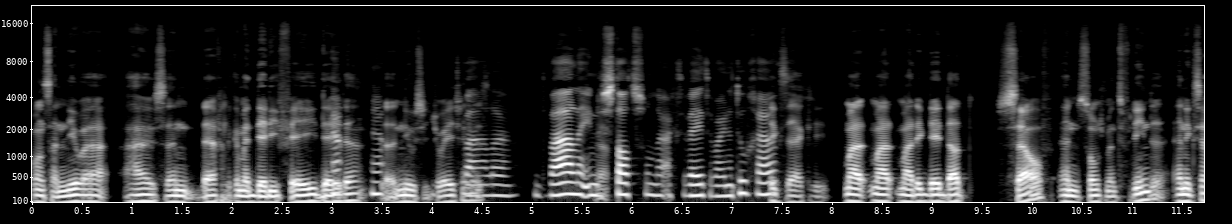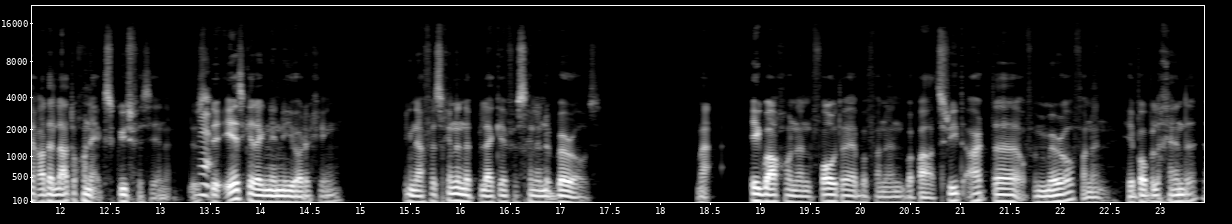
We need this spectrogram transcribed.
ehm Constant Nieuwe Huis en dergelijke met Daddy V deden, ja. de New Situation is. Dwalen, dwalen in de stad zonder echt te weten waar je naartoe gaat. Exactly. Maar, maar, maar ik deed dat zelf en soms met vrienden. En ik zeg altijd, laten we gewoon een excuus verzinnen. Dus de eerste keer dat ik naar New York ging, ging ik naar verschillende plekken in verschillende boroughs. Maar ik wou gewoon een foto hebben van een bepaald street art eh, of een mural van een hip-hop legende.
